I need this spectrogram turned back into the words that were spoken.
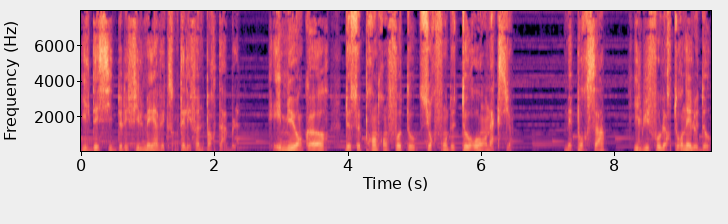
il décide de les filmer avec son téléphone portable et mieux encore, de se prendre en photo sur fond de taureaux en action. Mais pour ça, il lui faut leur tourner le dos.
